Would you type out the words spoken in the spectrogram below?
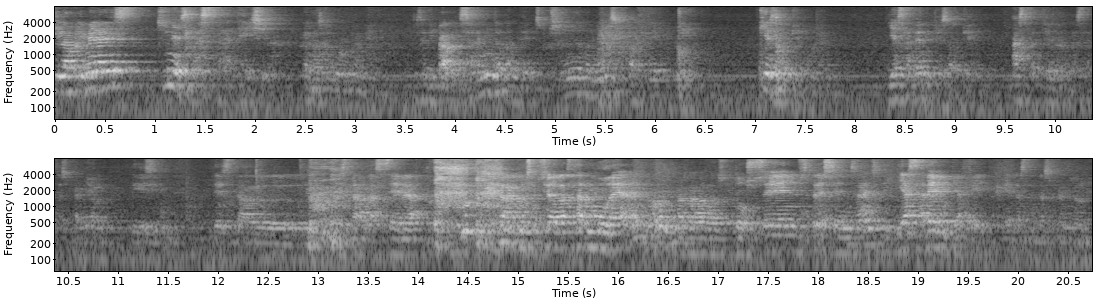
I la primera és, quina és l'estratègia de desenvolupament? És a dir, vale, serem independents, però serem independents per fer què? Què és el que volem? Ja sabem què és el que ha estat fent l'estat espanyol, diguéssim, des, de la des de la concepció de l'estat modern, no? parlava dels 200, 300 anys, ja sabem què ha fet aquest estat espanyol.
